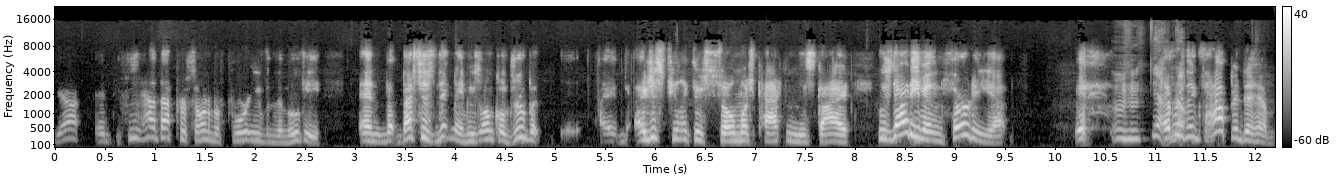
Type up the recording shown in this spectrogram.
Yeah, and he had that persona before even the movie, and th- that's his nickname. He's Uncle Drew. But I, I just feel like there's so much packed in this guy who's not even thirty yet. mm-hmm. yeah, Everything's no. happened to him.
